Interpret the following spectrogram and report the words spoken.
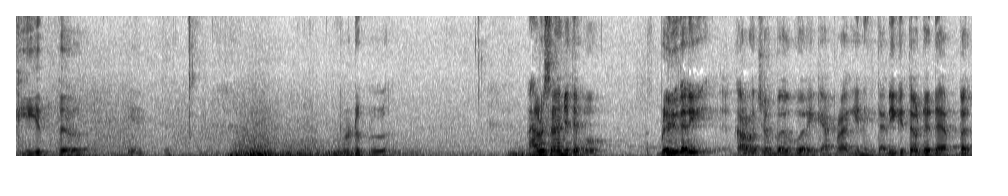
Gitu. gitu Duduk dulu. Lalu selanjutnya, Po. Berarti tadi kalau coba gue recap lagi nih, tadi kita udah dapet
